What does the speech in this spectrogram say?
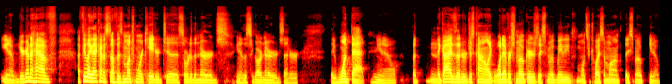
you know, you're gonna have. I feel like that kind of stuff is much more catered to sort of the nerds, you know, the cigar nerds that are they want that, you know. But the guys that are just kind of like whatever smokers, they smoke maybe once or twice a month. They smoke, you know,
